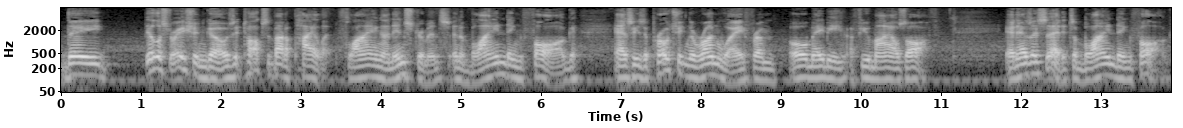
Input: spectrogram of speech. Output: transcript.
The illustration goes it talks about a pilot flying on instruments in a blinding fog as he's approaching the runway from, oh, maybe a few miles off. And as I said, it's a blinding fog.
